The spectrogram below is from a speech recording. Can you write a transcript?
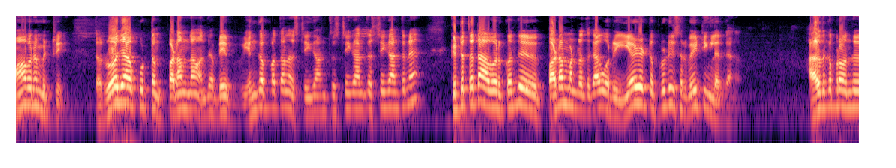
மாபெரும் வெற்றி. இந்த ரோஜா கூட்டம் படம் தான் வந்து அப்படியே எங்கே பார்த்தாலும் ஸ்ரீகாந்த் ஸ்ரீகாந்த் ஸ்ரீகாந்த்னு கிட்டத்தட்ட அவருக்கு வந்து படம் பண்ணுறதுக்காக ஒரு ஏழு எட்டு ப்ரொடியூசர் வெயிட்டிங்கில் இருக்காங்க. அதுக்கப்புறம் வந்து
